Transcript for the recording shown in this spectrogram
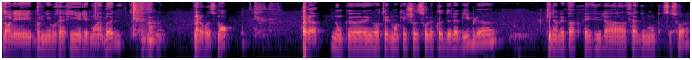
dans les bonnes librairies et les moins bonnes, malheureusement. Voilà, donc euh, éventuellement quelque chose sur le code de la Bible, qui n'avait pas prévu la fin du monde pour ce soir.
